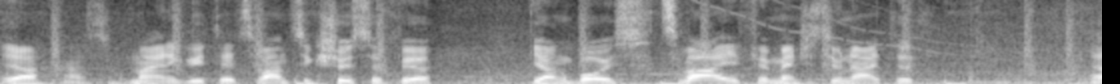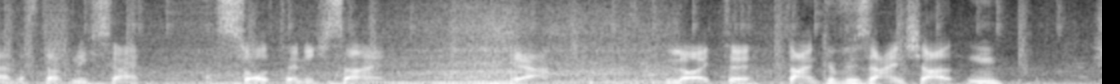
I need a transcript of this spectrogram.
Ja, also meine Güte, 20 Schüsse für Young Boys, 2 für Manchester United. Ja, das darf nicht sein. Das sollte nicht sein. Ja, Leute, danke fürs Einschalten. Checkt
